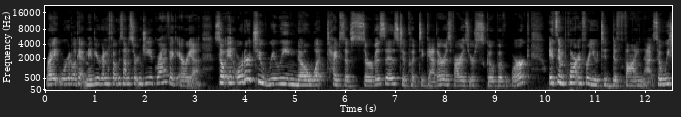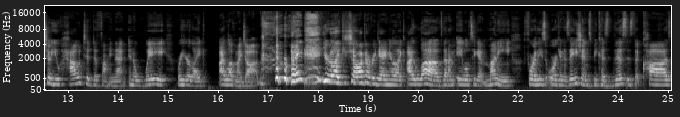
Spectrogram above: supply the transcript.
right? We're going to look at maybe you're going to focus on a certain geographic area. So, in order to really know what types of services to put together as far as your scope of work, it's important for you to define that. So, we show you how to define that in a way where you're like, I love my job, right? You're like, show up every day and you're like, I love that I'm able to get money for these organizations because this is the cause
